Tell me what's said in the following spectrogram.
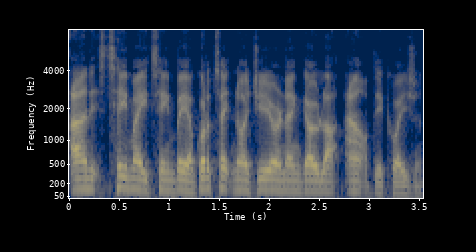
And it's team A, team B. I've got to take Nigeria and Angola out of the equation.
